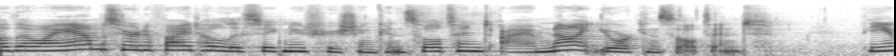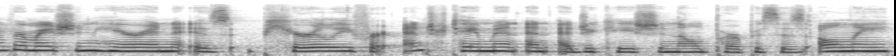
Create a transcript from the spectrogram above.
Although I am a certified holistic nutrition consultant, I am not your consultant. The information herein is purely for entertainment and educational purposes only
